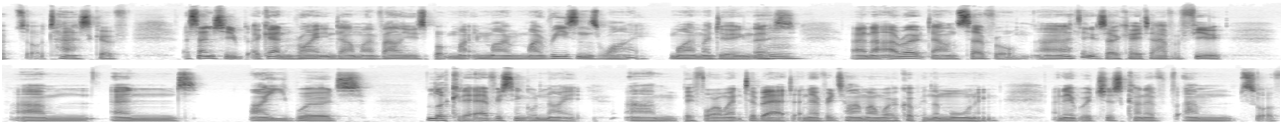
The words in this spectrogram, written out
a sort of task of essentially again writing down my values, but my my my reasons why. Why am I doing this, and I wrote down several, and I think it's okay to have a few, um, and I would look at it every single night um, before I went to bed, and every time I woke up in the morning, and it would just kind of um, sort of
